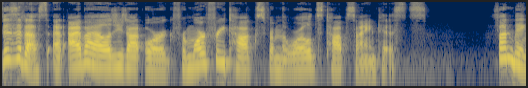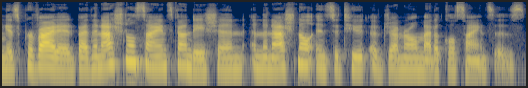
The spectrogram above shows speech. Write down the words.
Visit us at ibiology.org for more free talks from the world's top scientists. Funding is provided by the National Science Foundation and the National Institute of General Medical Sciences.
